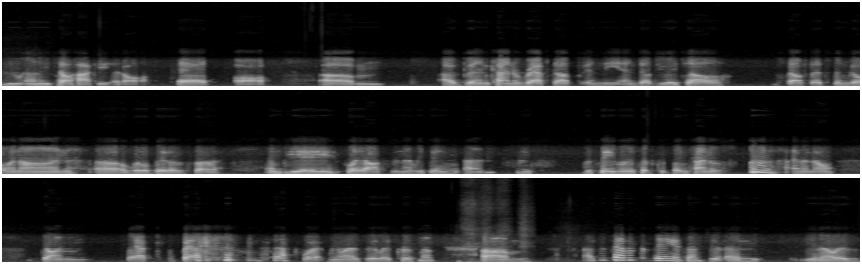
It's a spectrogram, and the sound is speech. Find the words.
to NHL hockey at all. At all. Um, I've been kind of wrapped up in the NWHL stuff that's been going on, uh, a little bit of uh, NBA playoffs and everything. And since the Sabres have been kind of, I don't know, done back back back. What we want to say, like Christmas. Um, I just haven't been paying attention, and you know, as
